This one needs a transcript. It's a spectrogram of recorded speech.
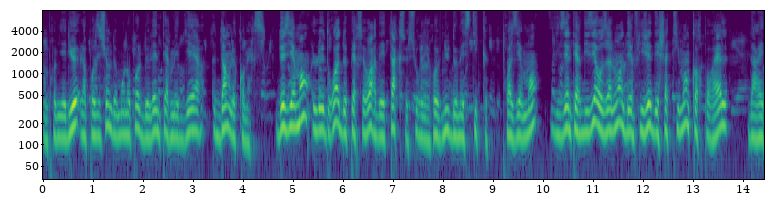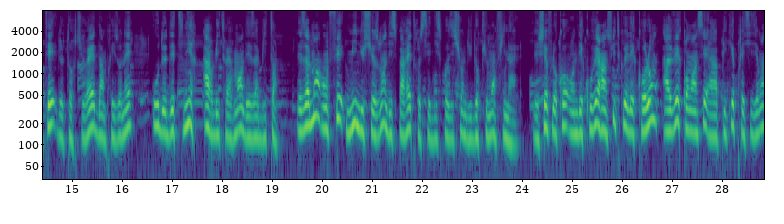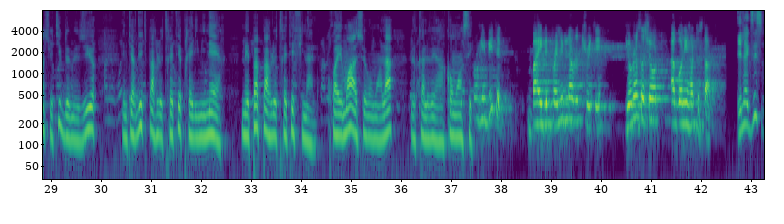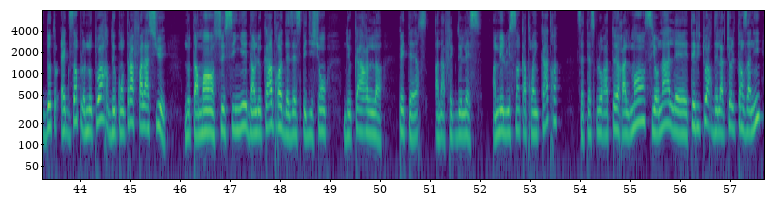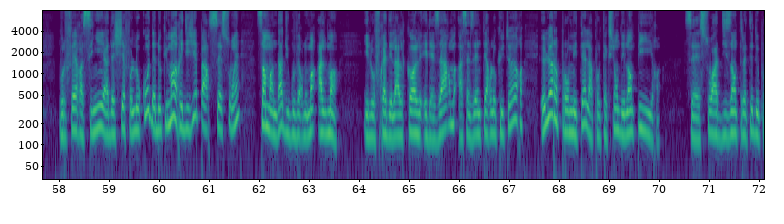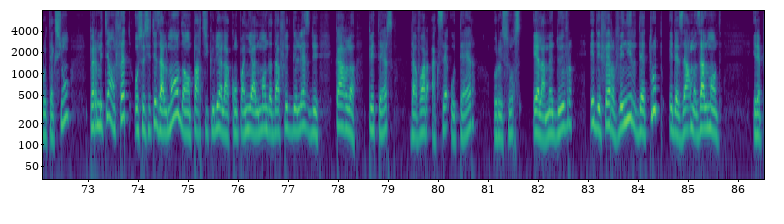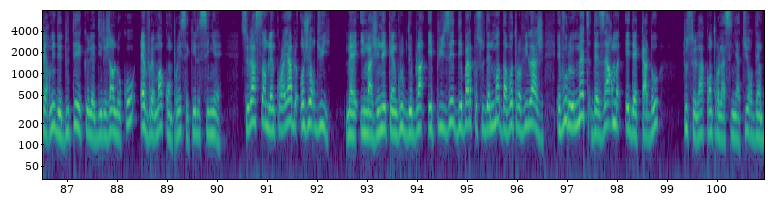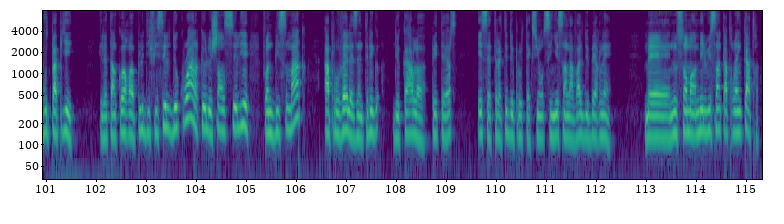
En premier lieu, la position de monopole de l'intermédiaire dans le commerce. Deuxièmement, le droit de percevoir des taxes sur les revenus domestiques. Troisièmement, ils interdisaient aux Allemands d'infliger des châtiments corporels, d'arrêter, de torturer, d'emprisonner ou de détenir arbitrairement des habitants. Les Allemands ont fait minutieusement disparaître ces dispositions du document final. Les chefs locaux ont découvert ensuite que les colons avaient commencé à appliquer précisément ce type de mesures interdites par le traité préliminaire, mais pas par le traité final. Croyez-moi, à ce moment-là, le calvaire a commencé. Il existe d'autres exemples notoires de contrats fallacieux, notamment ceux signés dans le cadre des expéditions de Karl Peters en Afrique de l'Est. En 1884, cet explorateur allemand sillonna les territoires de l'actuelle Tanzanie pour faire signer à des chefs locaux des documents rédigés par ses soins sans mandat du gouvernement allemand. Il offrait de l'alcool et des armes à ses interlocuteurs et leur promettait la protection de l'Empire. Ces soi-disant traités de protection permettaient en fait aux sociétés allemandes, en particulier à la Compagnie allemande d'Afrique de l'Est de Karl Peters, d'avoir accès aux terres, aux ressources et à la main-d'œuvre et de faire venir des troupes et des armes allemandes. Il est permis de douter que les dirigeants locaux aient vraiment compris ce qu'ils signaient. Cela semble incroyable aujourd'hui, mais imaginez qu'un groupe de blancs épuisés débarque soudainement dans votre village et vous remette des armes et des cadeaux, tout cela contre la signature d'un bout de papier. Il est encore plus difficile de croire que le chancelier von Bismarck approuvait les intrigues de Karl Peters et ses traités de protection signés sans l'aval de Berlin. Mais nous sommes en 1884.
